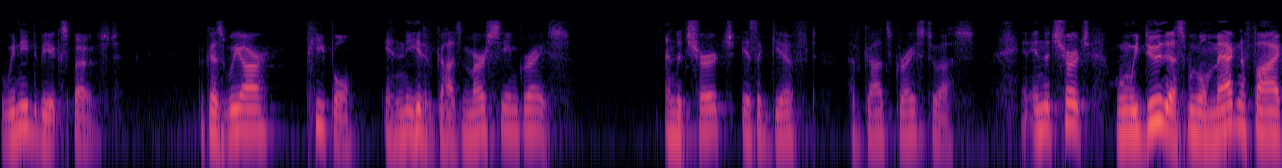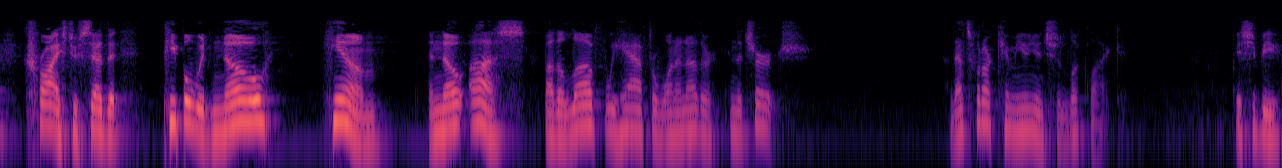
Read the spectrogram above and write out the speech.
We need to be exposed because we are people in need of God's mercy and grace. And the church is a gift of God's grace to us. And in the church, when we do this, we will magnify Christ, who said that people would know him and know us by the love we have for one another in the church. That's what our communion should look like. It should be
